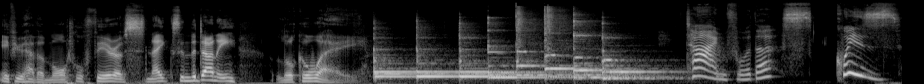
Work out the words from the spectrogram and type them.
if you have a mortal fear of snakes in the dunny, look away. Time for the quiz.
